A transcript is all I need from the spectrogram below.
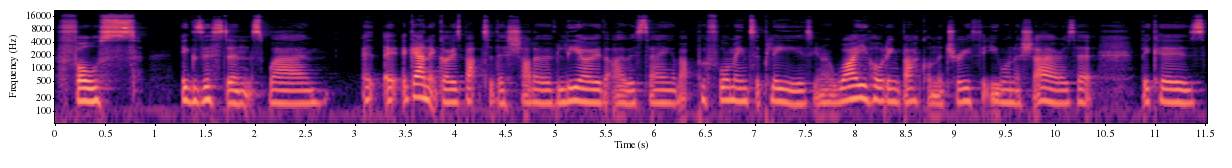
false existence where it, it, again it goes back to this shadow of leo that i was saying about performing to please. You know why are you holding back on the truth that you want to share? Is it because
